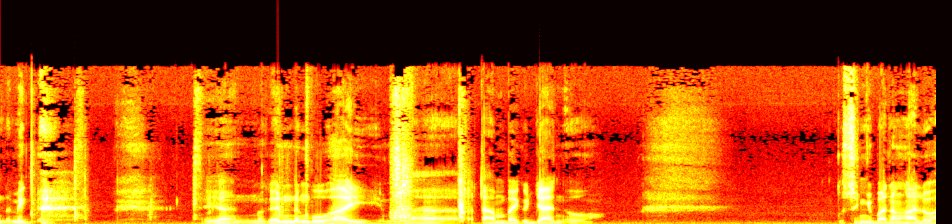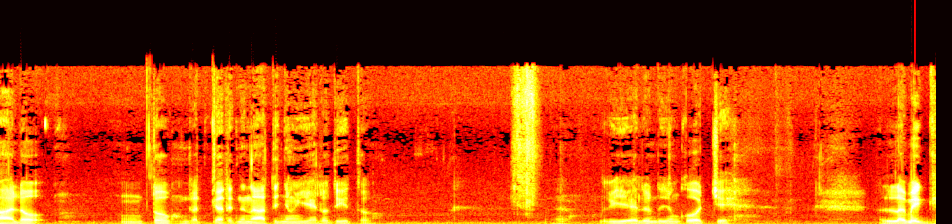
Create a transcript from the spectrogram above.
ang lamig. Ayan, magandang buhay. Mga katambay ko dyan. Oh. Gusto nyo ba ng halo-halo? Hmm, to, gadgarit na natin yung yelo dito. Nag-yelo na yung kotse. Lamig.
